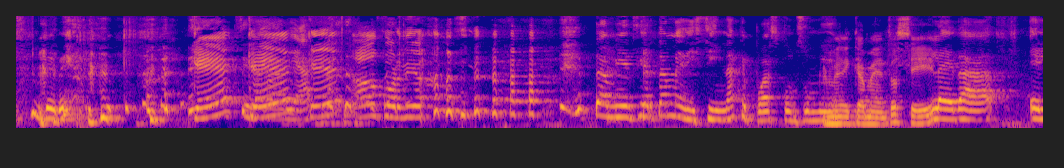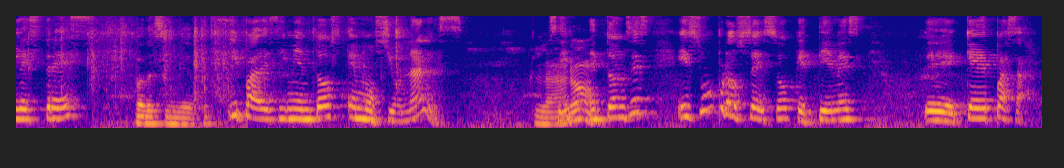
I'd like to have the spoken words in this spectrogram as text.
beber. ¿Qué? ¿Qué? ¿Qué? Oh, por Dios. También cierta medicina que puedas consumir. Medicamentos, sí. La edad, el estrés Padecimientos. y padecimientos emocionales. ¿sí? Claro. Entonces, es un proceso que tienes eh, que pasar.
